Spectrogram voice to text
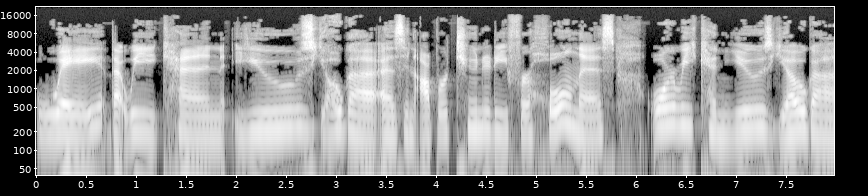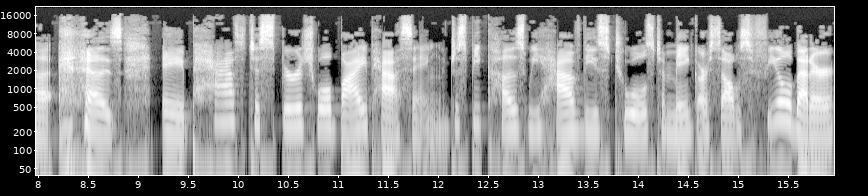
way that we can use yoga as an opportunity for wholeness, or we can use yoga as a path to spiritual bypassing. Just because we have these tools to make ourselves feel better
